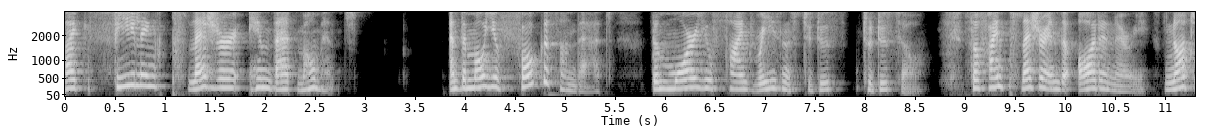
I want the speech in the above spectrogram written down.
like feeling pleasure in that moment. And the more you focus on that, the more you find reasons to do, to do so. So find pleasure in the ordinary, not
